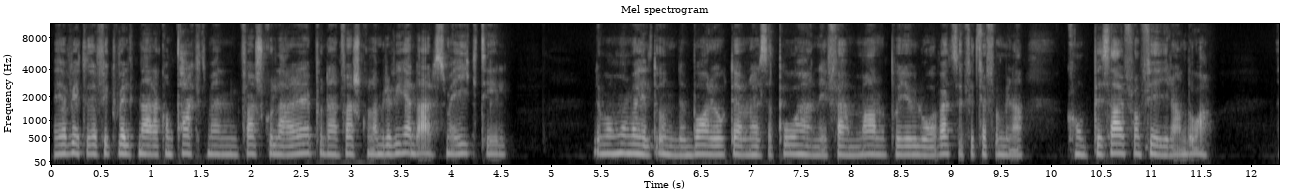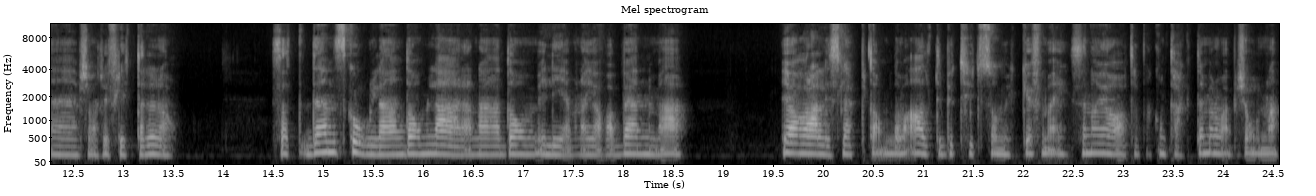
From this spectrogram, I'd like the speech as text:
Jag vet att jag fick väldigt nära kontakt med en förskollärare på den förskolan bredvid där som jag gick till. Det var, hon var helt underbar. Jag åkte även och hälsade på henne i femman på jullovet så jag fick träffa mina kompisar från fyran då. Eh, eftersom att vi flyttade då. Så att den skolan, de lärarna, de eleverna jag var vän med. Jag har aldrig släppt dem. De har alltid betytt så mycket för mig. Sen har jag tappat kontakten med de här personerna.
